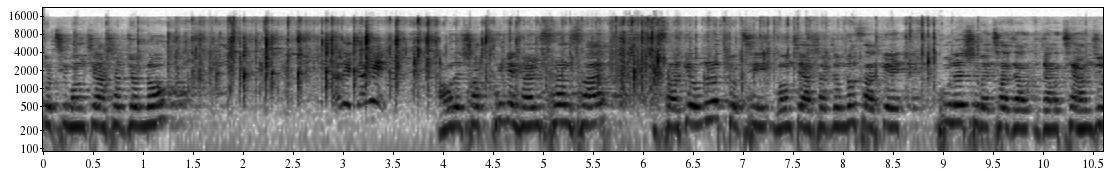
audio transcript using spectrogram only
করছি মঞ্চে আসার জন্য। আমাদের সব থেকে হ্যান্ডসাম স্যার। স্যারকে অনুরোধ করছি, মঞ্চে আসার জন্য। স্যারকে ফুলের শুভেচ্ছা জানাচ্ছে আঞ্জু।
